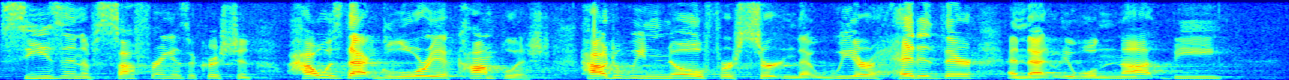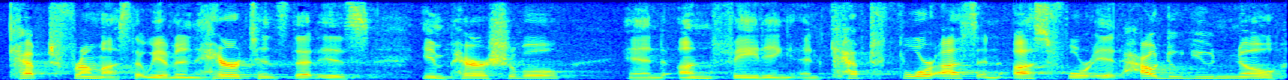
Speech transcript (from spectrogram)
season of suffering as a Christian? How is that glory accomplished? How do we know for certain that we are headed there and that it will not be kept from us, that we have an inheritance that is imperishable and unfading and kept for us and us for it. How do you know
